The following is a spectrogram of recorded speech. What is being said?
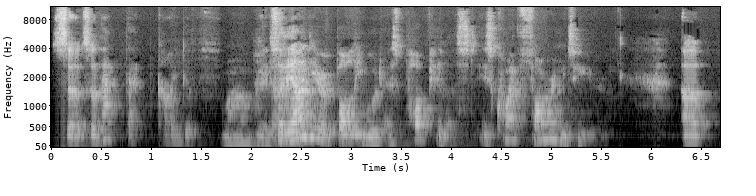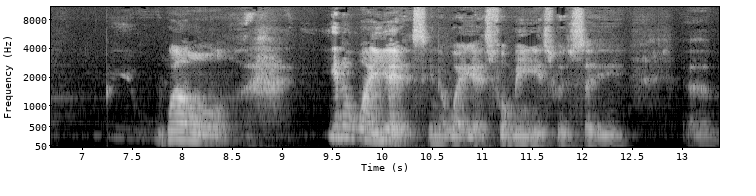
So, so that, that kind of Wow. You know. So the idea of Bollywood as populist is quite foreign to you. Uh, well, in a way, yes. In a way, yes. For me, it was a, um, a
